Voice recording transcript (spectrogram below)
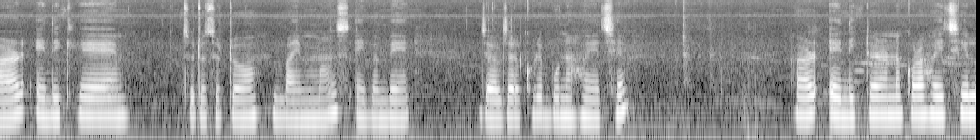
আর এদিকে ছোট ছোট বাইম মাছ এইভাবে জল জল করে বোনা হয়েছে। আর এই দিকটা রান্না করা হয়েছিল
